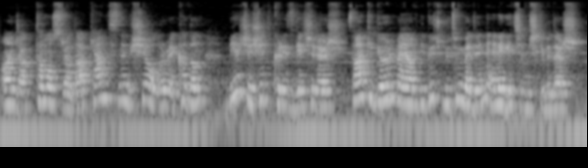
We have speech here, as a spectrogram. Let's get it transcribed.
Ancak tam o sırada kendisine bir şey olur ve kadın bir çeşit kriz geçirir. Sanki görülmeyen bir güç bütün bedenini ele geçirmiş gibidir.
